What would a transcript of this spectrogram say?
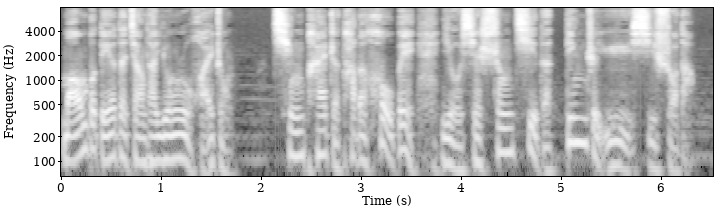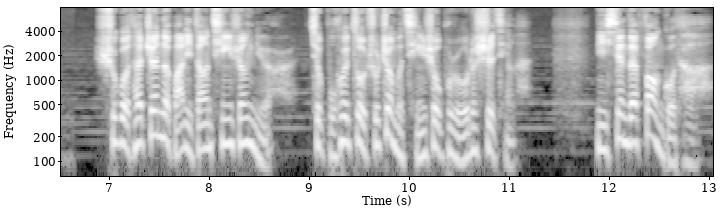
忙不迭的将他拥入怀中。轻拍着他的后背，有些生气的盯着于雨溪说道：“如果他真的把你当亲生女儿，就不会做出这么禽兽不如的事情来。你现在放过他，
